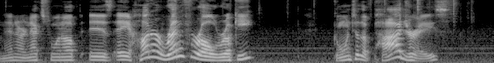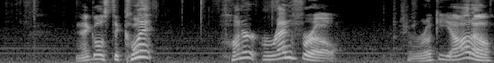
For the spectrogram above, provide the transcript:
And then our next one up is a Hunter Renfroe rookie going to the Padres. And that goes to Clint. Hunter Renfroe. Rookie auto.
